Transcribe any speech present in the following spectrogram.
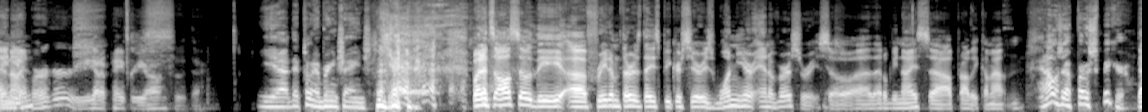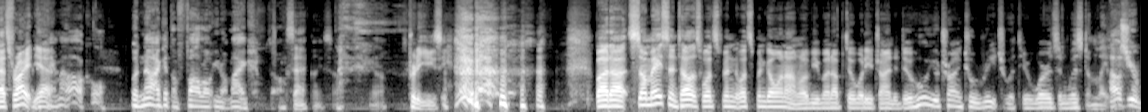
to 9. burger, or you got to pay for your own food there? Yeah, they told me to bring change. Yeah. but it's also the uh, Freedom Thursday Speaker Series one year anniversary. So uh, that'll be nice. Uh, I'll probably come out. And... And I was their first speaker. That's right. Yeah, came out. oh, cool. But now I get to follow, you know, Mike. So exactly. So, you know, it's pretty easy. but uh, so Mason, tell us what's been what's been going on. What have you been up to? What are you trying to do? Who are you trying to reach with your words and wisdom lately? How's your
